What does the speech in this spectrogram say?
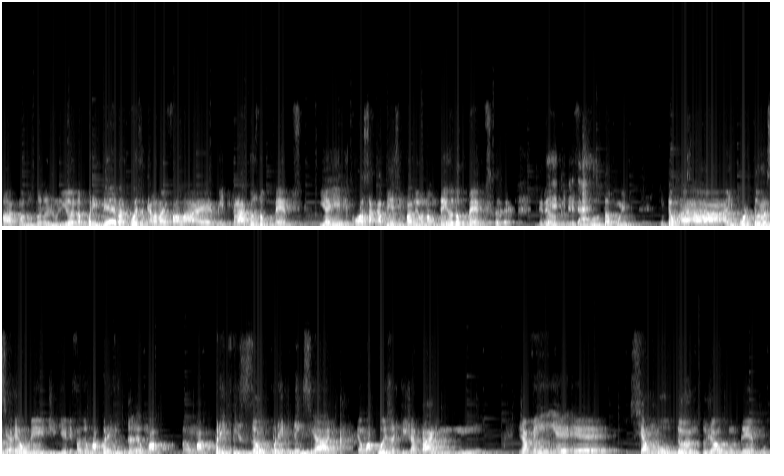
lá com a doutora Juliana, a primeira coisa que ela vai falar é me traga os documentos. E aí ele coça a cabeça e fala, eu não tenho documentos. Entendeu? É, que dificulta muito. Então, a, a, importância realmente de ele fazer uma, previdão, uma, uma previsão previdenciária é uma coisa que já está já vem é, é, se amoldando já há algum tempo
